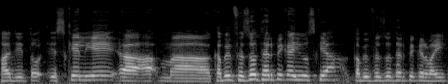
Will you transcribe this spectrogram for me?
हाँ। जी तो इसके लिए अ, अ, कभी फिजियोथेरेपी का यूज़ किया? कभी फिजियोथेरेपी करवाई?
